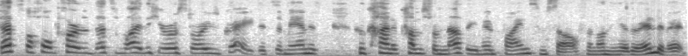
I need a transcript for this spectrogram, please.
That's the whole part. Of, that's why the hero story is great. It's a man who who kind of comes from nothing and finds himself, and on the other end of it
